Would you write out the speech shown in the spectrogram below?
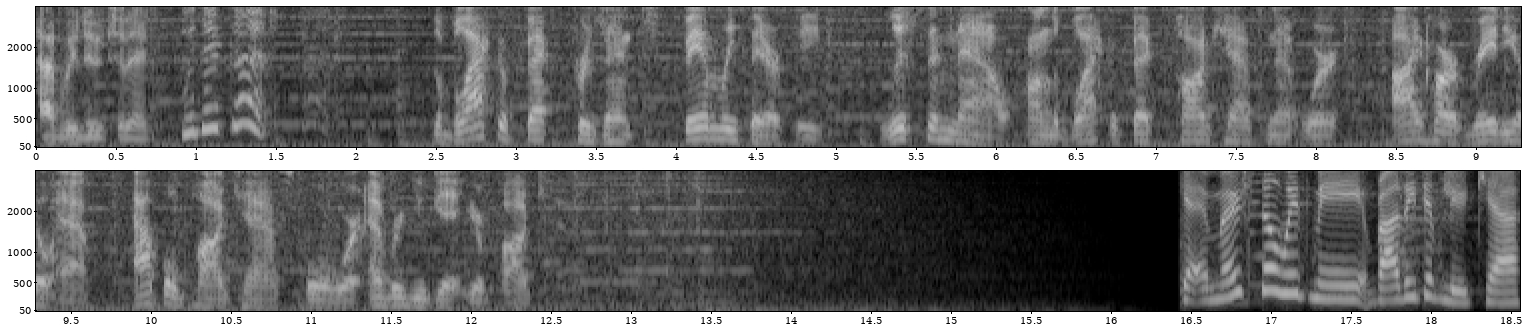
how'd we do today? We did good. The Black Effect presents Family Therapy. Listen now on the Black Effect Podcast Network, iHeartRadio app, Apple Podcasts, or wherever you get your podcasts. Get emotional with me, Radhi Devlukia,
